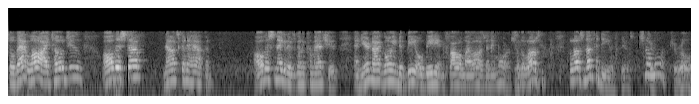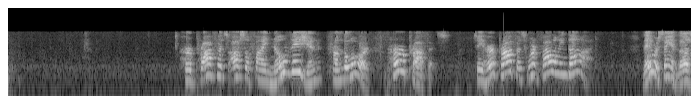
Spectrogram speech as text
So that law I told you, all this stuff, now it's going to happen. All this negative is going to come at you, and you're not going to be obedient and follow my laws anymore. So the laws, the law's nothing to you. Yes. It's no more. It's irrelevant. Her prophets also find no vision from the Lord. Her prophets. See, her prophets weren't following God. They were saying, Thus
